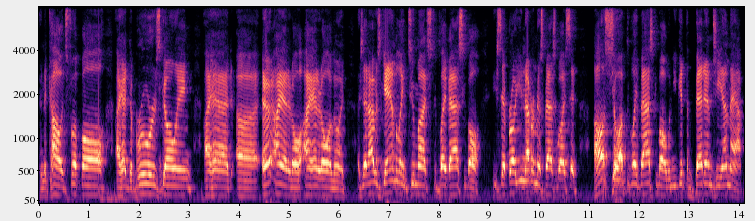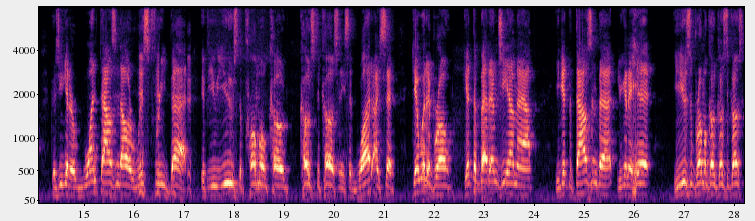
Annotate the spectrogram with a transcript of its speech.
and the college football. I had the Brewers going. I had uh, I had it all. I had it all going. I said I was gambling too much to play basketball. He said, "Bro, you never miss basketball." I said, "I'll show up to play basketball when you get the BetMGM app." Because you get a $1,000 risk free bet if you use the promo code coast to coast. And he said, What? I said, Get with it, bro. Get the BetMGM app. You get the thousand bet. You're going to hit. You use the promo code coast to coast.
